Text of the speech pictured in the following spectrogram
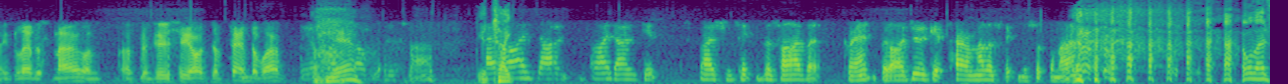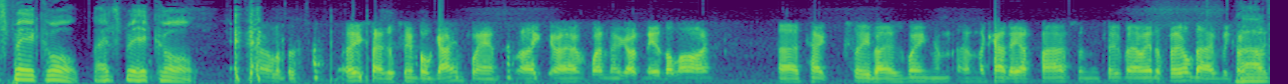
He'd let us know, and at the juicy odds of 10 to 1. Yeah. You and take- I don't, I don't get motion sickness either, Grant, but I do get parramatta sickness at the moment. well, that's fair call. That's fair call. well, it was, he had a simple game plan. Like uh, when they got near the line, uh, take Sebo's wing and, and the cut out pass, and Tubo had a field day because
